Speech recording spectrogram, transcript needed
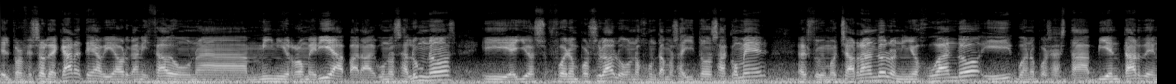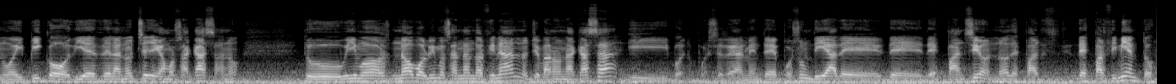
el profesor de karate había organizado una mini romería para algunos alumnos y ellos fueron por su lado. Luego nos juntamos allí todos a comer. Estuvimos charlando, los niños jugando y bueno, pues hasta bien tarde, nueve y pico o diez de la noche llegamos a casa, ¿no? Tuvimos, no volvimos andando al final, nos llevaron a casa y bueno, pues realmente pues un día de, de, expansión, ¿no? De, esparcimiento,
